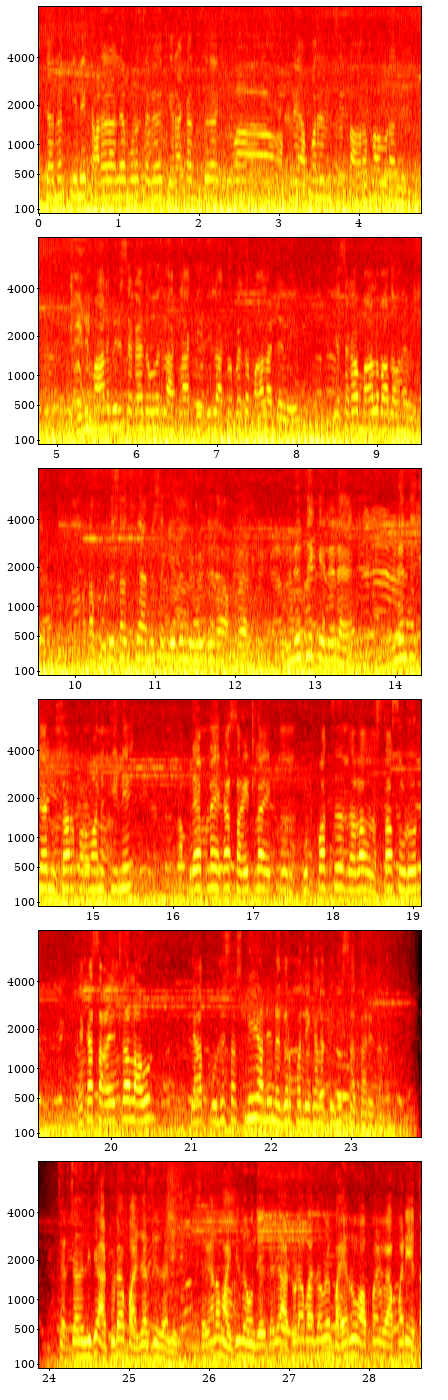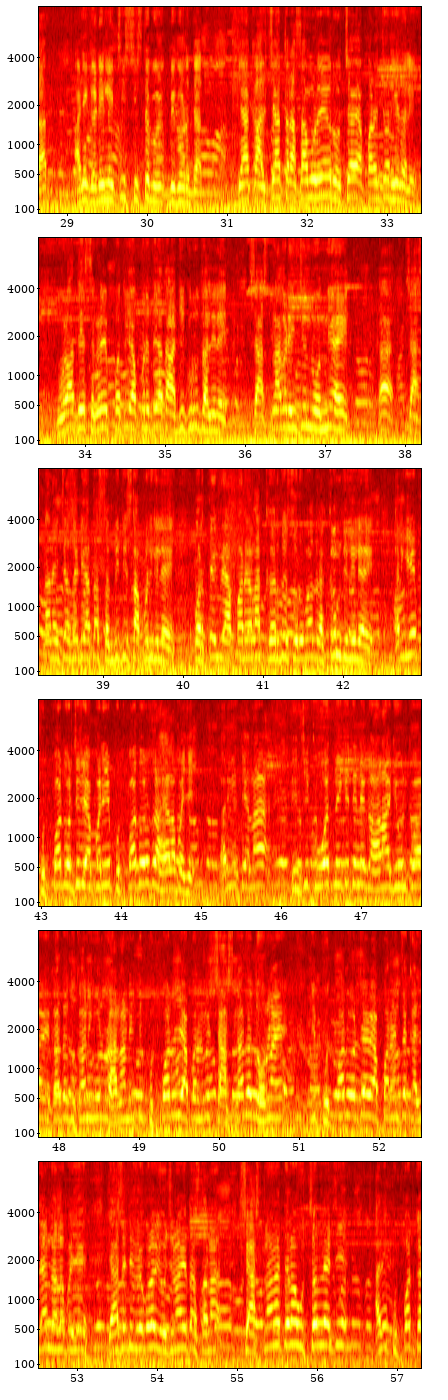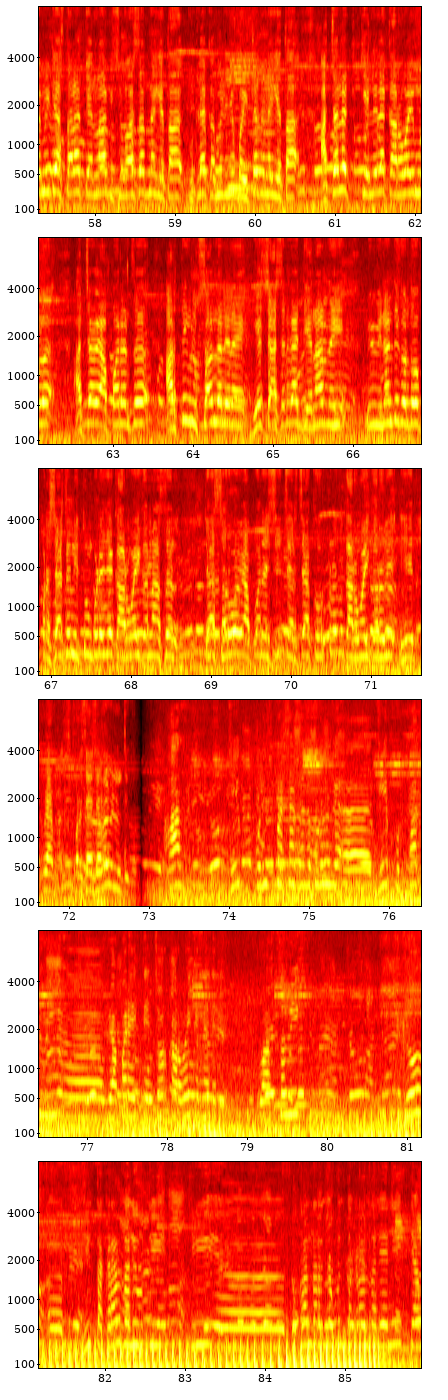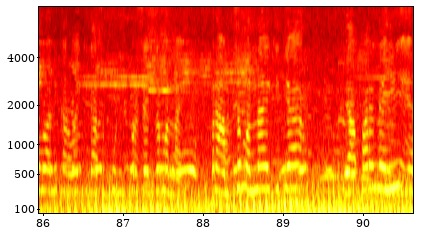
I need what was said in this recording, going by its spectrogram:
अचानक तिने काढायला आल्यामुळं सगळ्या गिराकांचं किंवा आपल्या व्यापाऱ्यांचं तावराबा उडाले. त्यांनी माल बिरी सगळ्याजवळ लाख लाख दीड लाख रुपयाचा माल आणलेले. हे सगळा माल बाजवण्याविषयी आता पोलिसांनी आम्ही सगळेजण निवेदन आपलं विनंती केलेली आहे. विनंतीच्या नुसार प्रमाणे तिने आपल्या आपल्या एका साईडला एक फुटपाथचं जरा रस्ता सोडून एका साईडला लावून त्या पोलिसांनी आणि नगरपालिकेला त्यांनी सहकार्य करावं चर्चा झाली ती आठवडा बाजारची झाली. सगळ्यांना माहिती जाऊन दे. कधी आठवडा बाजारामध्ये बाहेरून व्यापारी येतात. आणि गडिलेची शिस्त बिघ- बिघडतात. या कालच्या त्रासामुळे रोजच्या व्यापाऱ्यांच्यावर हे झाले. मुळात हे सगळे पत व्यापारी ते आता अधिकृत झालेले आहेत. शासनाकडे यांची नोंदणी आहेत का शासनाने यांच्यासाठी आता समिती स्थापन केली आहे. प्रत्येक व्यापाऱ्याला कर्ज स्वरूपात रक्कम दिलेली आहे. कारण हे फुटपाथवरचे व्यापारी हे फुटपाथवरच राहायला पाहिजे. कारण की त्यांना त्यांची कुवत नाही की त्यांनी गाळा घेऊन किंवा एखादं दुकान घेऊन राहणार नाही. ते फुटपाथवर व्यापारी शासनाचं धोरण आहे की फुटपाथवरच्या व्यापाऱ्यांचं कल्याण झालं पाहिजे. त्यासाठी वेगवेगळ्या योजना येत असताना शासनानं त्यांना उचलल्याची आणि फुटपाथ कमिटी असताना त्यांना विश्वासात न घेता कुठल्या कमिटीची बैठक न घेता अचानक केलेल्या कारवाईमुळं आजच्या व्यापाऱ्यांचं आर्थिक नुकसान झालेलं आहे. हे शासन काय देणार नाही. मी विनंती करतो प्रशासन इथून पुढे जे कारवाई करणं असेल त्या सर्व व्यापाऱ्यांशी चर्चा करूनच कारवाई करावी हे व्या- प्रशासनाला विनंती करतो. आज जे पोलीस प्रशासनाकडून जे फुटपाथ व्यापारी आहेत त्यांच्यावर कारवाई करण्यात आली. वास्तविक जो जी तक्रार झाली होती ती अ, दुकानदारांच्याकडून तक्रार झाली आणि त्यामुळे आम्ही कारवाई केली असं पोलीस प्रशासनाचं म्हणणं आहे. पण आमचं म्हणणं आहे की त्या व्यापाऱ्यांनाही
